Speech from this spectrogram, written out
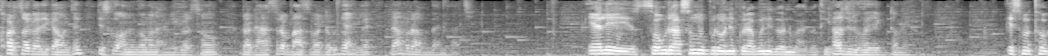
खर्च गरेका हुन्छन्। त्यसको अनुगमन हामी गर्छौँ। र घाँस र बाँसबाट पनि हामीलाई राम्रो आम्दानी भएको छ। यहाँले सौरासम्म पुर्याउने कुरा पनि गर्नुभएको थियो। हजुर हो एकदमै। यसमा थप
